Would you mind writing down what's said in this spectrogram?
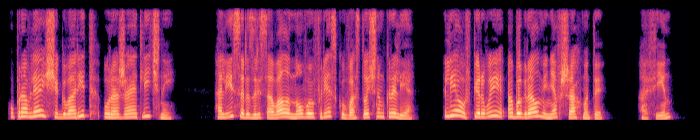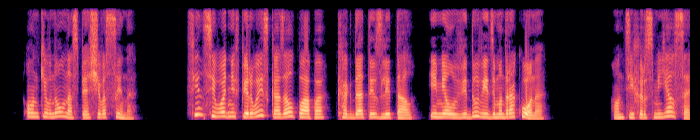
Управляющий говорит, урожай отличный. Алиса разрисовала новую фреску в восточном крыле. Лео впервые обыграл меня в шахматы. А Фин? Он кивнул на спящего сына. Фин сегодня впервые сказал папа, когда ты взлетал, имел в виду, видимо, дракона. Он тихо рассмеялся,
